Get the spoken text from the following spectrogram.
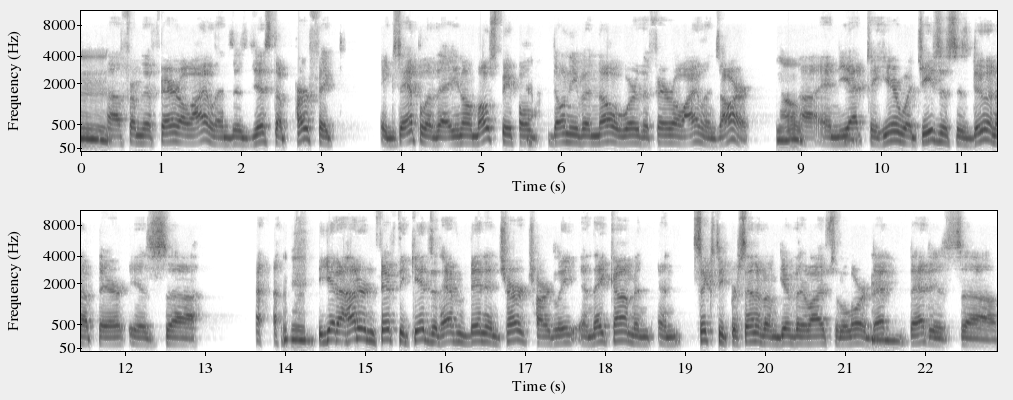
mm. uh, from the Faroe Islands is just a perfect example of that. You know, most people yeah. don't even know where the Faroe Islands are. No. Uh, and yet to hear what Jesus is doing up there is, uh. you get 150 kids that haven't been in church hardly, and they come and, and 60% of them give their lives to the Lord. That, mm. that is, uh,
